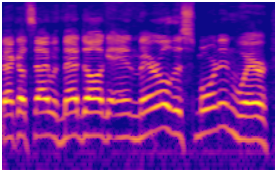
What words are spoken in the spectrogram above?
Back outside with Mad Dog and Merrill this morning, where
